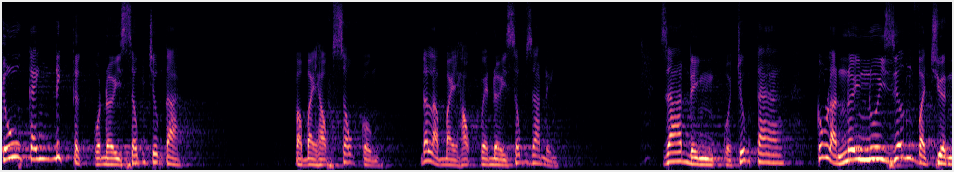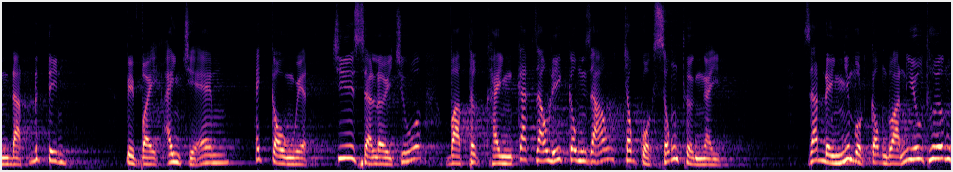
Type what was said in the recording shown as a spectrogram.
cứu cánh đích thực của đời sống chúng ta. Và bài học sau cùng đó là bài học về đời sống gia đình. Gia đình của chúng ta cũng là nơi nuôi dưỡng và truyền đạt đức tin. Vì vậy anh chị em hãy cầu nguyện, chia sẻ lời Chúa và thực hành các giáo lý công giáo trong cuộc sống thường ngày. Gia đình như một cộng đoàn yêu thương.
